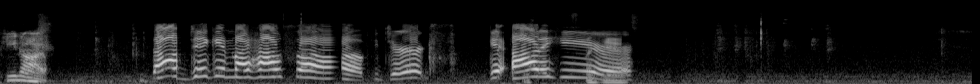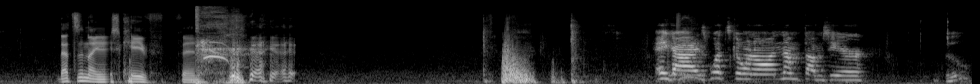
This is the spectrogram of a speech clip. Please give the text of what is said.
Penile. Stop digging my house up, you jerks. Get out of here. That's a nice cave, Finn. Hey guys, what's going on? Numb Thumbs here. Who?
